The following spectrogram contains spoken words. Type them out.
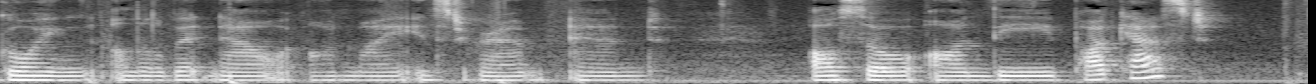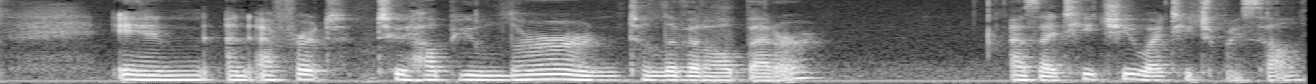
going a little bit now on my Instagram and also on the podcast in an effort to help you learn to live it all better. As I teach you, I teach myself.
